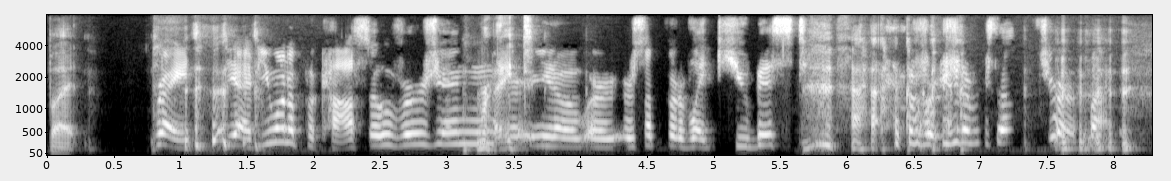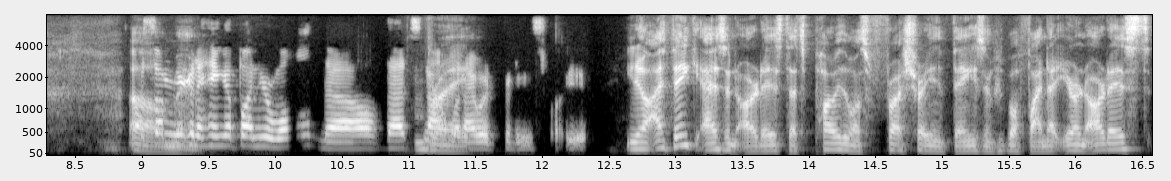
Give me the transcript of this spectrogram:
but Right. Yeah. If you want a Picasso version, Right. or, you know, or, or some sort of like cubist version of yourself, sure, fine. Oh, Something you're going to hang up on your wall? No, that's not Right. what I would produce for you. You know, I think as an artist, that's probably the most frustrating thing is when people find out you're an artist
